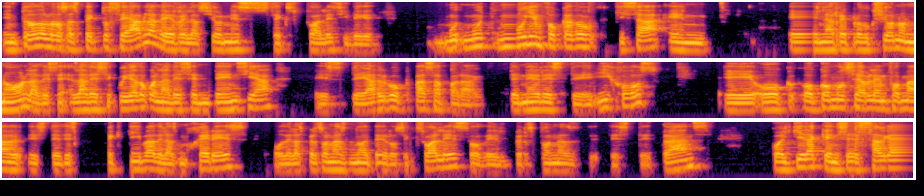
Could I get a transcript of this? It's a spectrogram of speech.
en todos los aspectos, se habla de relaciones sexuales y de muy, enfocado quizá en la reproducción o no, cuidado con la descendencia, este, algo que pasa para tener este, hijos, eh, o, cómo se habla en forma este, despectiva de las mujeres o de las personas no heterosexuales o de personas este, trans, cualquiera que se salga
